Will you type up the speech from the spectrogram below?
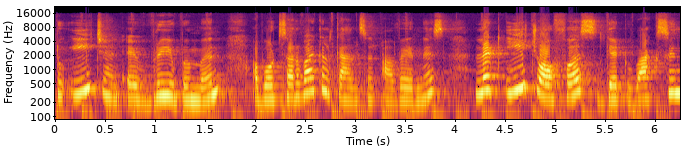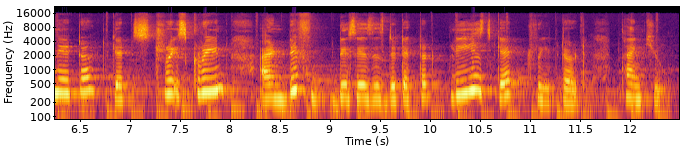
to each and every woman about cervical cancer awareness. Let each of us get vaccinated, get screened and if disease is detected, please get treated. Thank you.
